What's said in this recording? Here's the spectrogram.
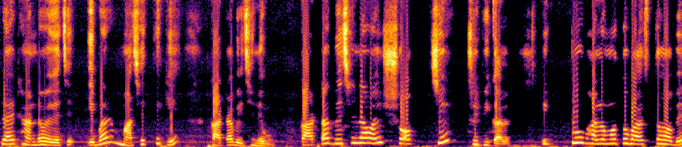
প্রায় ঠান্ডা হয়ে গেছে। এবার মাছের থেকে কাটা বেছে নেব। কাটা বেছে নেওয়াই সবচেয়ে ট্রিপিক্যাল একটু ভালো মতো বাছতে হবে।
